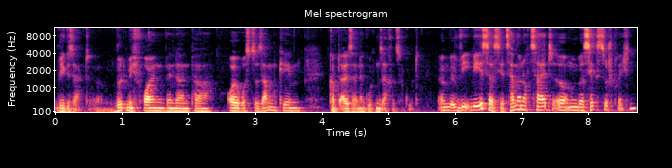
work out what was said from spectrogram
wie gesagt, äh, würde mich freuen, wenn da ein paar Euros zusammenkämen. Kommt alles einer guten Sache zugute. Ähm, wie, wie ist das jetzt? Haben wir noch Zeit, äh, um über Sex zu sprechen?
